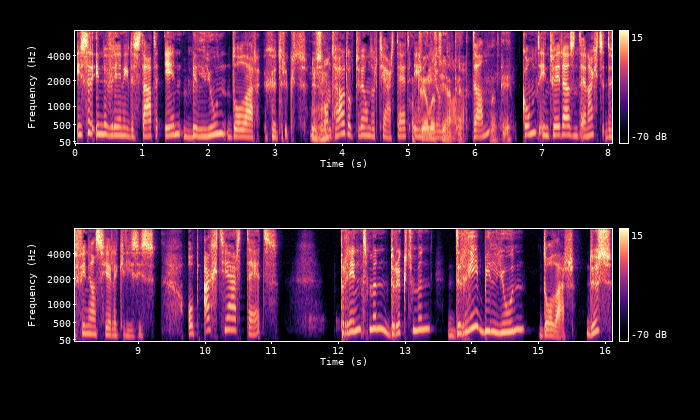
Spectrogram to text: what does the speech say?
is er in de Verenigde Staten 1 biljoen dollar gedrukt. Dus onthoud op 200 jaar tijd 1 200 biljoen jaar dollar. tijd. Dan komt in 2008 de financiële crisis. Op acht jaar tijd print men, drukt men 3 biljoen dollar. Dus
